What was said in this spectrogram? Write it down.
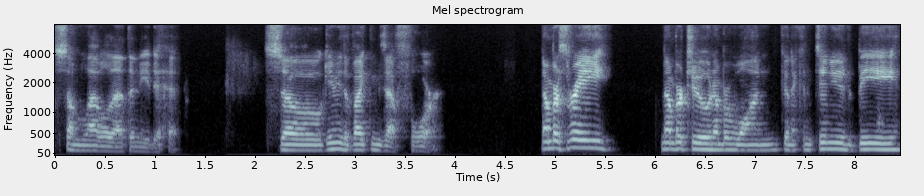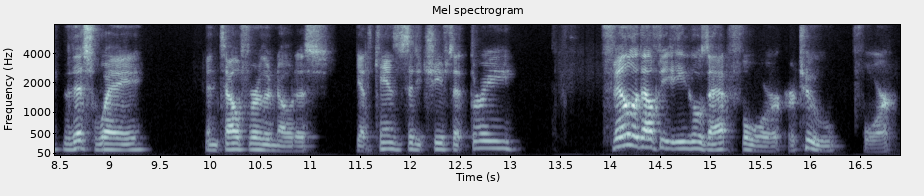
some level that they need to hit. So give me the Vikings at four. Number three, number two, number one, going to continue to be this way until further notice. You got the Kansas City Chiefs at three, Philadelphia Eagles at four or two, four.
